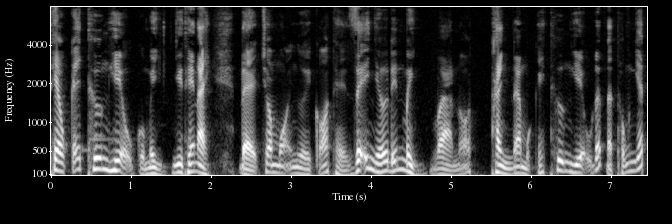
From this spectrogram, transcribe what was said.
theo cái thương hiệu của mình như thế này để cho mọi người có thể dễ nhớ đến mình và nó thành ra một cái thương hiệu rất là thống nhất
